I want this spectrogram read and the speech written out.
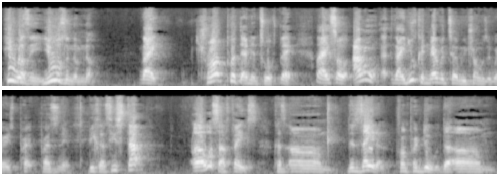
he wasn't using them though. Like Trump put that into effect. Like so, I don't like you can never tell me Trump was the greatest pre- president because he stopped. Uh, what's her face? Because um, the Zeta from Purdue, the um,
